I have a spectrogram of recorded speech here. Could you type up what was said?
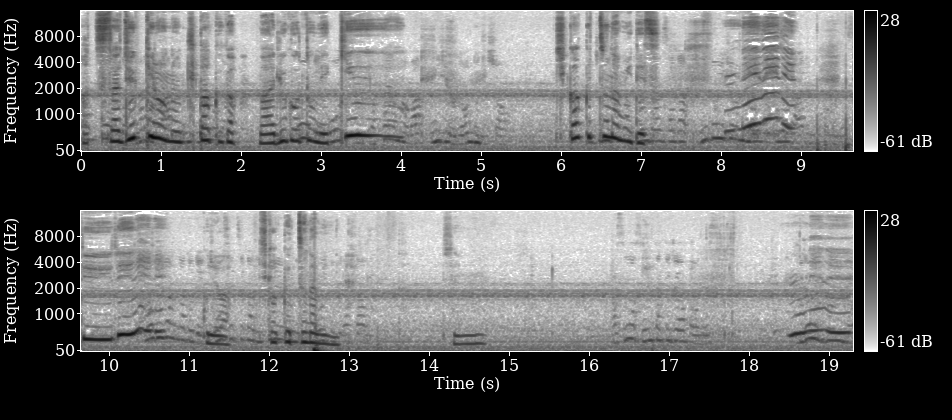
厚さ10キロが丸ごとめきゅ地殻津波ですこれは地殻津波にすん明日の洗濯情報です。広い範囲で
